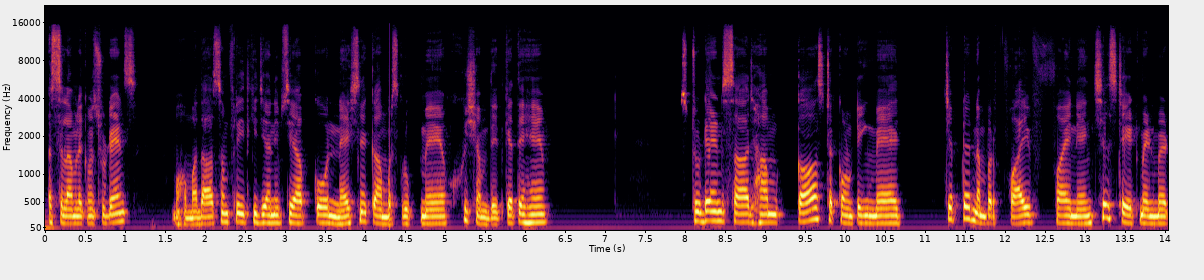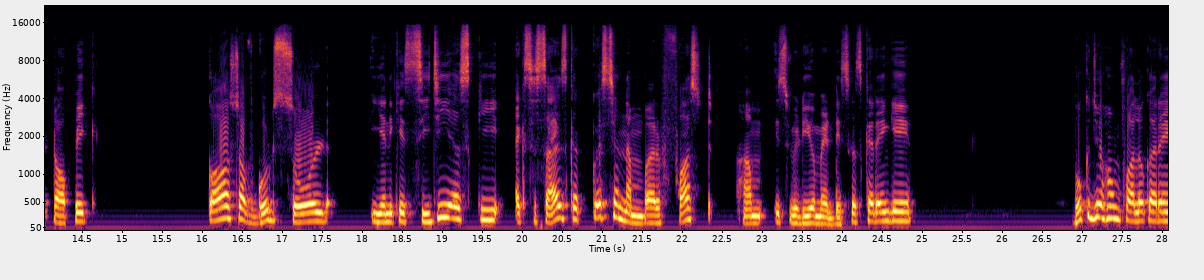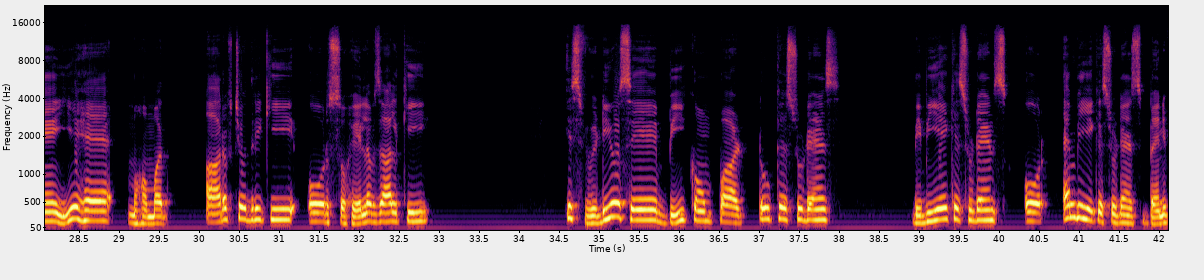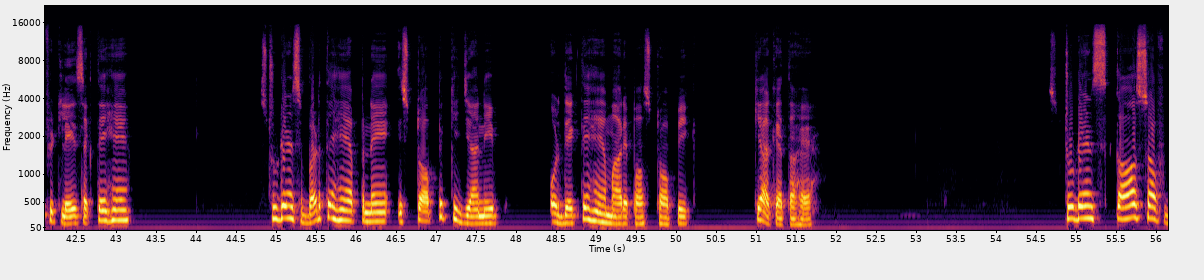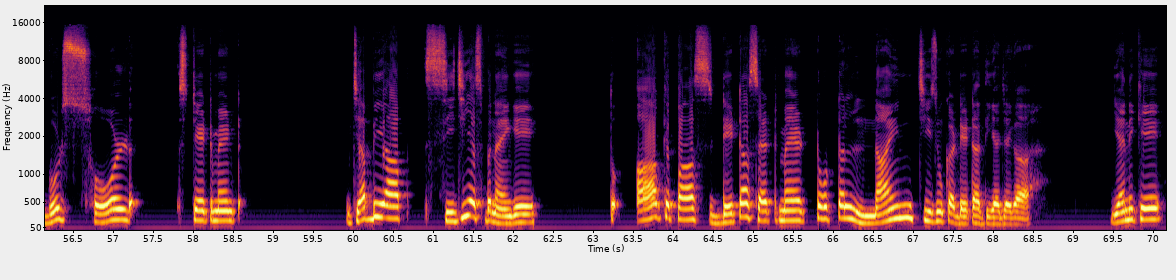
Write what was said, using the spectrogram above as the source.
वालेकुम स्टूडेंट्स मोहम्मद आसम फरीद की जानिब से आपको नेशनल कॉमर्स ग्रुप में खुश आमदीद कहते हैं। स्टूडेंट्स आज हम कास्ट अकाउंटिंग में chapter number five financial statement में topic cost of goods sold यानी कि सीजीएस की एक्सरसाइज का क्वेश्चन नंबर फ़र्स्ट हम इस वीडियो में डिस्कस करेंगे। बुक जो हम फॉलो कर रहे हैं, ये है मोहम्मद आरफ चौधरी की और सोहेल अफजाल की। इस वीडियो से बी कॉम पार्ट टू के स्टूडेंट्स बीबीए के स्टूडेंट्स और एमबीए के स्टूडेंट्स बेनिफिट ले सकते हैं। स्टूडेंट्स बढ़ते हैं अपने इस टॉपिक की जानब और देखते हैं हमारे पास टॉपिक क्या कहता है। Students cost of goods sold statement जब भी आप सी जी एस बनाएँगे तो आपके पास डेटा सेट में टोटल नाइन चीज़ों का डेटा दिया जाएगा। यानी कि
